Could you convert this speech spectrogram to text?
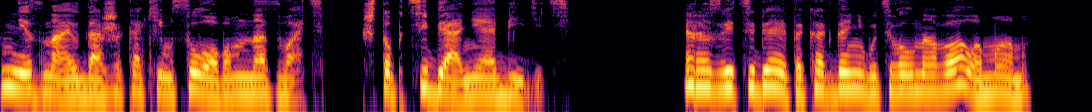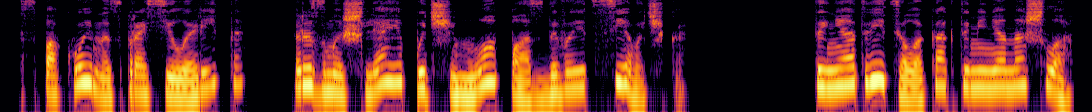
Не знаю даже, каким словом назвать, чтоб тебя не обидеть». «Разве тебя это когда-нибудь волновало, мама?» — спокойно спросила Рита, размышляя, почему опаздывает Севочка. Ты не ответила, как ты меня нашла.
